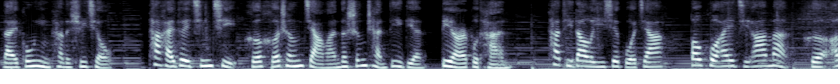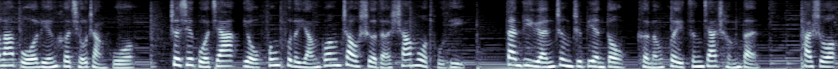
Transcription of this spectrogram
来供应他的需求。他还对氢气和合成甲烷的生产地点避而不谈。他提到了一些国家。”包括埃及、阿曼和阿拉伯联合酋长国，这些国家有丰富的阳光照射的沙漠土地，但地缘政治变动可能会增加成本。他说，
